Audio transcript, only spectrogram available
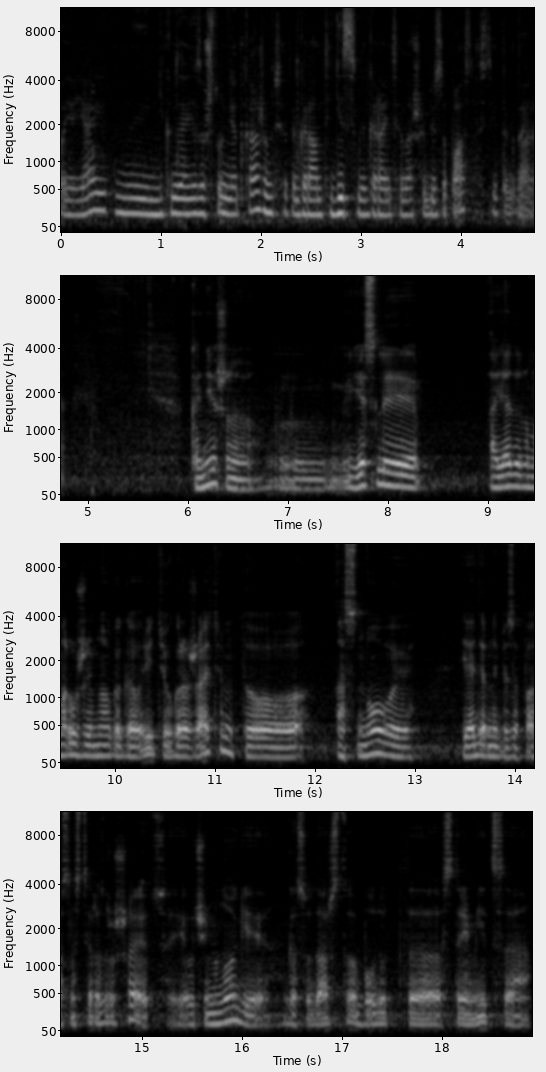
ай-яй-яй, мы никогда ни за что не откажемся, это гарант, единственная гарантия нашей безопасности и так далее. Конечно, если о ядерном оружии много говорить и угрожать им, то основы ядерной безопасности разрушаются. И очень многие государства будут э, стремиться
